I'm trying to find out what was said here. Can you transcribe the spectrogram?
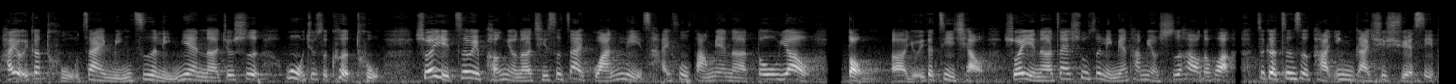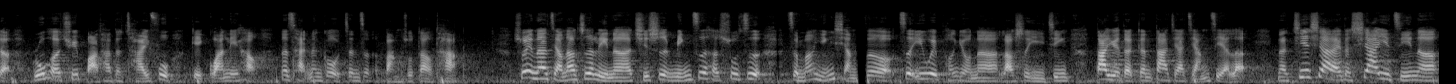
还有一个土在名字里面呢，就是木就是克土，所以这位朋友呢，其实在管理财富方面呢，都要。懂呃有一个技巧，所以呢，在数字里面他没有四号的话，这个正是他应该去学习的，如何去把他的财富给管理好，那才能够真正的帮助到他。所以呢，讲到这里呢，其实名字和数字怎么影响这这一位朋友呢？老师已经大约的跟大家讲解了。那接下来的下一集呢，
